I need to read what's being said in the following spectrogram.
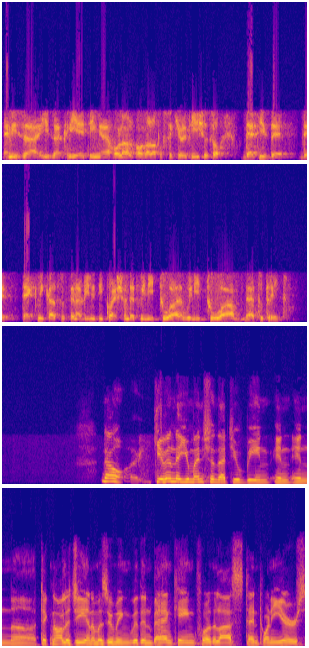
and is uh, is uh, creating a whole a lot of security issues. So that is the the technical sustainability question that we need to uh, we need to uh, uh, to treat. Now, given that you mentioned that you've been in in uh, technology, and I'm assuming within banking for the last 10, 20 years,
